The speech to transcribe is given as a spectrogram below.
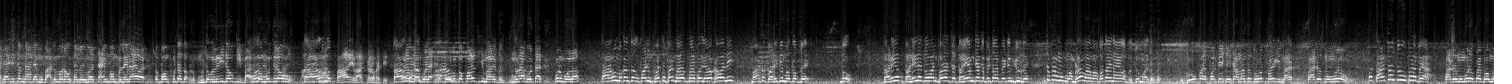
અડાય તેમ ના અડાય હું બાજુમાં રહું તમે ટાઈમ બોમ્બ લઈને આવ્યો તો બોમ્બ ફૂટે તો હું તો ઉલડી જાઉં કે બાજુમાં હું જ રહું? તારું પાળે વાત કરો હતી. તારું ના બોલાય? બોલું તો પર જ કે મારે હું ના બોલતા. કોણ બોલો? તારું મકાન તો ઉપાડીને ફર તો ફર મારે મારે કોઈ લેવા ખાવા નહીં. મારે તો ધણીથી મતલબ છે. જો ધણી ધણીને જોવાની ફરજ છે. ધણી એમ કે ભાઈ તમારી પેટીમાં શું છે? એ તો પણ હમણાં બતાવીને આવ્યો બધું માલ તો જોવું પડે પરદેશી સામાન તો જોવો જ પડે કે મારે પાડોશમાં હું પણ તારે તો જોવું પડે ભયા. પાડોશમાં મૂરો કોઈ બોમ્બ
